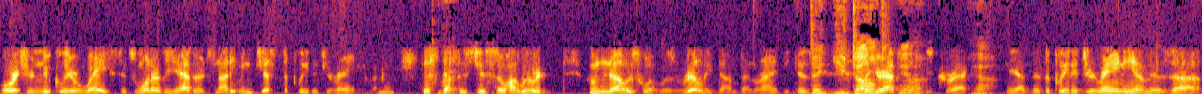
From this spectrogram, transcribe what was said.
or it's your nuclear waste. It's one or the other. It's not even just depleted uranium. I mean, this stuff Right. is just so hot. We were who knows what was really dumping, right? Because you don't, You're yeah. absolutely correct. Yeah. yeah. The depleted uranium is uh,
